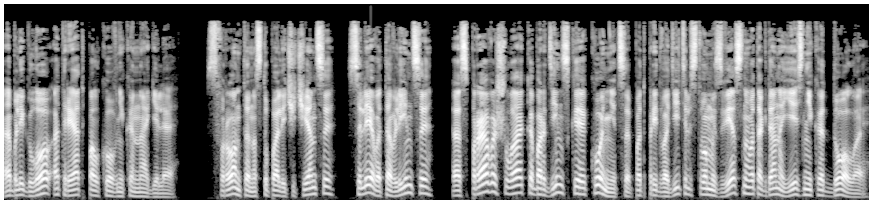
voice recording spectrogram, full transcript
облегло отряд полковника Нагеля. С фронта наступали чеченцы, слева тавлинцы, а справа шла кабардинская конница под предводительством известного тогда наездника Дола.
